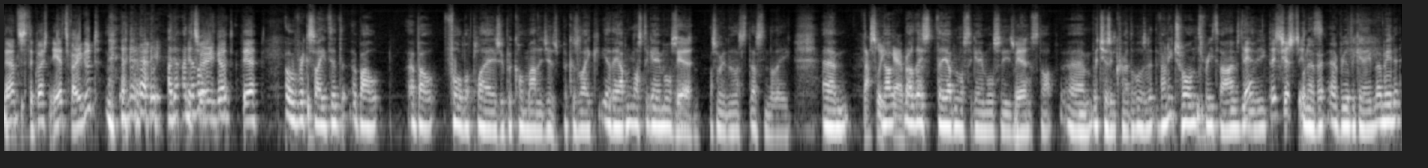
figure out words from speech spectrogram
That's the question. Yeah, it's very good. I, I it's never very good. Yeah. overexcited about about former players who become managers because, like, yeah, they haven't lost a game all season. Yeah. Oh, sorry, no, that's that's in the league. Um, That's what you no, care no, they, they haven't lost a game all season. Yeah. Full stop. Um, which is incredible, isn't it? They've only drawn three times in Yeah, the league. it's just- whenever it's- every other game. I mean,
